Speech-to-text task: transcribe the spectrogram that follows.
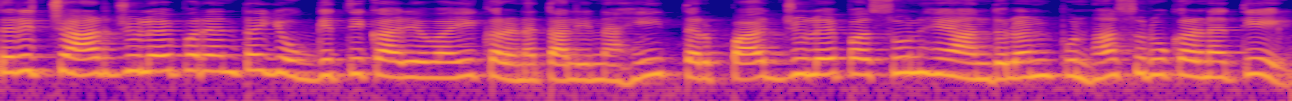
तरी चार जुलैपर्यंत योग्य ती कार्यवाही करण्यात आली नाही तर पाच जुलैपासून हे आंदोलन पुन्हा सुरू करण्यात येईल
